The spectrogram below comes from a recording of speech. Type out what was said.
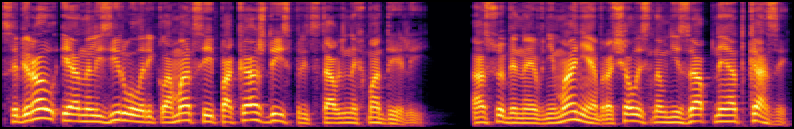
собирал и анализировал рекламации по каждой из представленных моделей. Особенное внимание обращалось на внезапные отказы.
